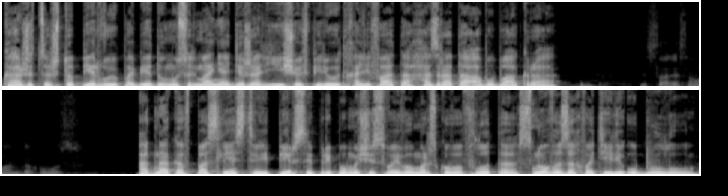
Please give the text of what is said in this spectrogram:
Кажется, что первую победу мусульмане одержали еще в период халифата Хазрата Абу Бакра. Однако впоследствии персы при помощи своего морского флота снова захватили Убулу.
